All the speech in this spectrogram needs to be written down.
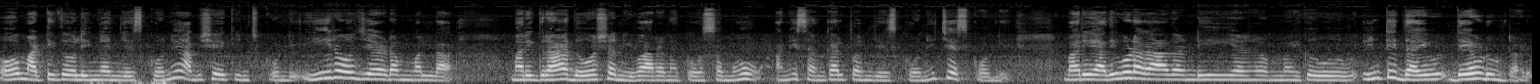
ఓ మట్టితో లింగం చేసుకొని అభిషేకించుకోండి. ఈరోజు చేయడం వల్ల మరి గ్రహ దోష నివారణ కోసము అని సంకల్పం చేసుకొని చేసుకోండి. మరి అది కూడా కాదండి మీకు ఇంటి దైవ దేవుడు ఉంటాడు.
